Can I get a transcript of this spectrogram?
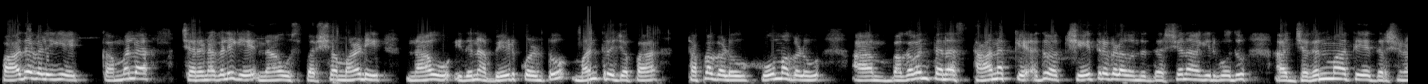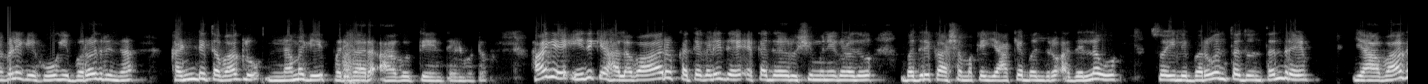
ಪಾದಗಳಿಗೆ, ಕಮಲ ಚರಣಗಳಿಗೆ ನಾವು ಸ್ಪರ್ಶ ಮಾಡಿ ನಾವು ಇದನ್ನ ಬೇಡ್ಕೊಂಡು ಮಂತ್ರ ಜಪ ತಪಗಳು, ಹೋಮಗಳು, ಆ, ಭಗವಂತನ ಸ್ಥಾನಕ್ಕೆ ಅದು ಕ್ಷೇತ್ರಗಳ ಒಂದು ದರ್ಶನ ಆಗಿರ್ಬೋದು, ಆ, ಜಗನ್ಮಾತೆಯ ದರ್ಶನಗಳಿಗೆ ಹೋಗಿ ಬರೋದ್ರಿಂದ ಖಂಡಿತವಾಗ್ಲೂ ನಮಗೆ ಪರಿಹಾರ ಆಗುತ್ತೆ ಅಂತ ಹೇಳ್ಬಿಟ್ಟು. ಹಾಗೆ ಇದಕ್ಕೆ ಹಲವಾರು ಕಥೆಗಳಿದೆ, ಯಾಕಂದ್ರೆ ಋಷಿ ಮುನಿಗಳದು ಬದ್ರಿಕಾಶ್ರಮಕ್ಕೆ ಯಾಕೆ ಬಂದ್ರು ಅದೆಲ್ಲವೂ. ಸೊ ಇಲ್ಲಿ ಬರುವಂಥದ್ದು ಅಂತಂದ್ರೆ ಯಾವಾಗ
